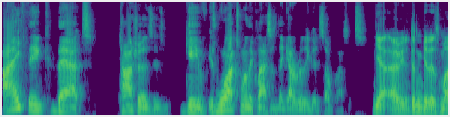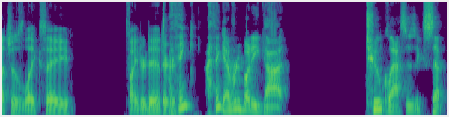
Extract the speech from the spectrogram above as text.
I think that Tasha's is gave is Warlock's one of the classes that got really good subclasses. Yeah, I mean, it didn't get as much as like say fighter did, or I think I think everybody got two classes except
